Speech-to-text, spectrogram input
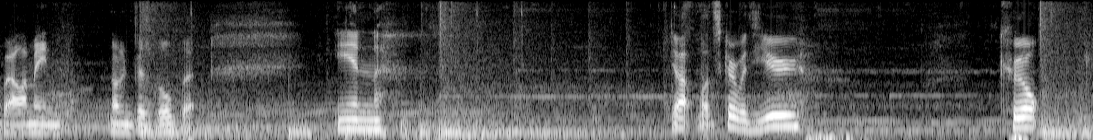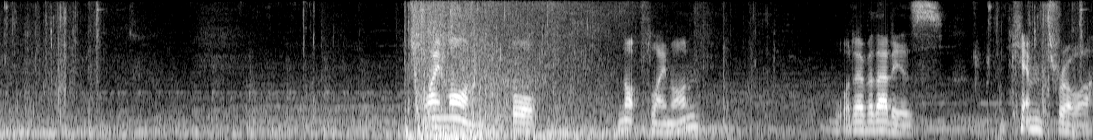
Well, I mean, not invisible, but in... Yeah, let's go with you. Cool. Flame on, or not flame on. Whatever that is. Chem thrower.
